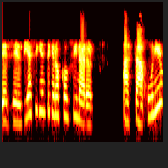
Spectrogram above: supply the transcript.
desde el día siguiente que nos confinaron hasta junio,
